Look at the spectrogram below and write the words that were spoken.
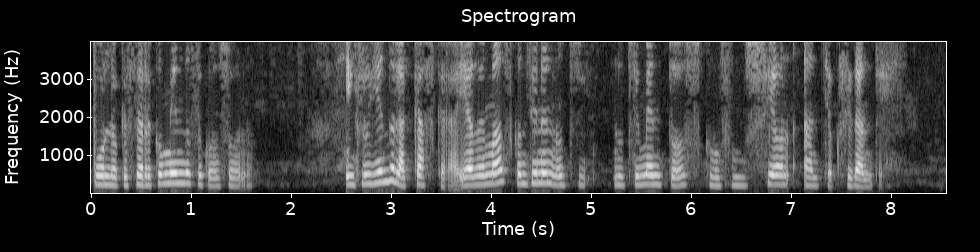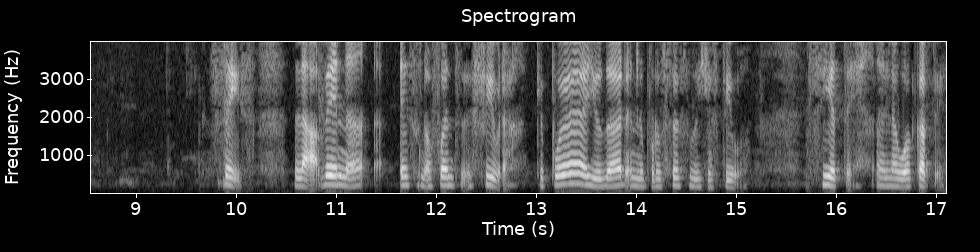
por lo que se recomienda su consumo, incluyendo la cáscara, y además contiene nutrimentos con función antioxidante. 6. La avena es una fuente de fibra que puede ayudar en el proceso digestivo. 7. El aguacate.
